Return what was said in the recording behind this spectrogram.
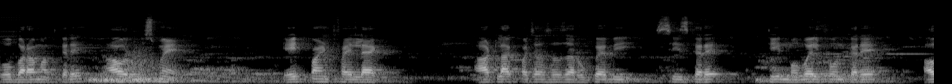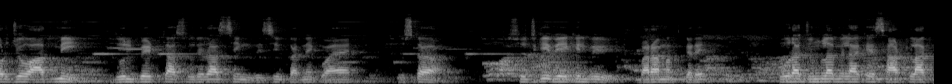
वो बरामद करे और उसमें 8.5 लाख आठ लाख पचास हज़ार रुपये भी सीज़ करे, तीन मोबाइल फ़ोन करे और जो आदमी दूलपेट का सूर्यराज सिंह रिसीव करने को आया है, उसका सुजगी व्हीकल भी बरामद करे, पूरा जुमला मिला के साठ लाख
